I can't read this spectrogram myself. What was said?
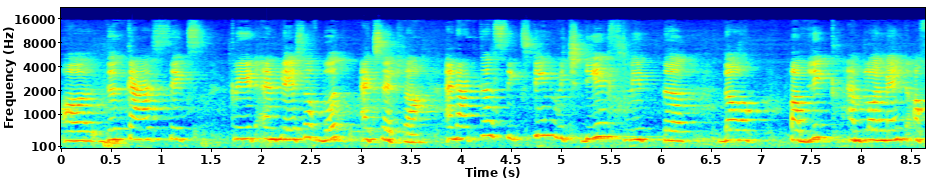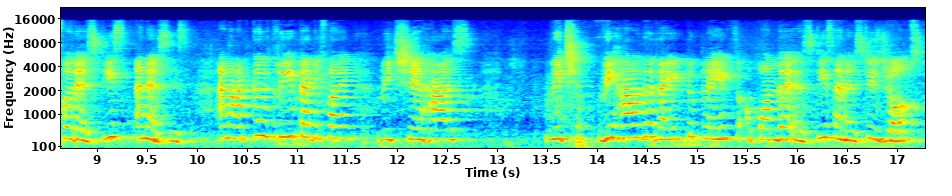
uh, the caste, sex, creed, and place of birth, etc. And Article 16, which deals with uh, the public employment of our STs and SCs. And Article 335, which uh, has which we have the right to claims upon the STs and ST jobs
